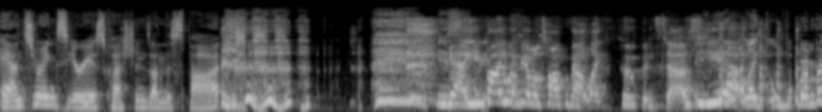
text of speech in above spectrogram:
answering serious questions on the spot. yeah, you probably wouldn't be able to talk about like poop and stuff. yeah, like remember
